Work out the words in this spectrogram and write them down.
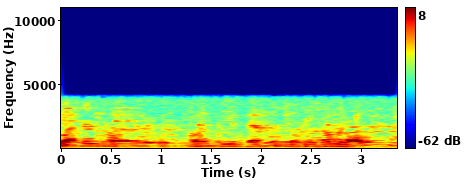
blessed uh, with all of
